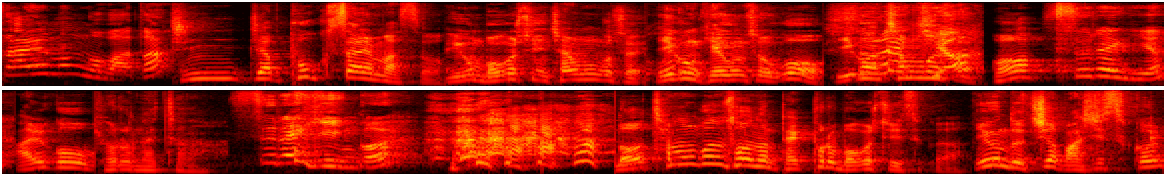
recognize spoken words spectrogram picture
삶은 거 맞아? 진짜 푹 삶았어. 이건 먹을 수 있는 참군소 이건 개군소고 이건 쓰레기야? 어? 쓰레기야? 알고 결혼했잖아 쓰레기인걸? 너 참군소는 100% 먹을 수 있을 거야. 이건 너 진짜 맛있을걸?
